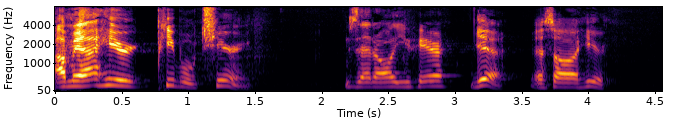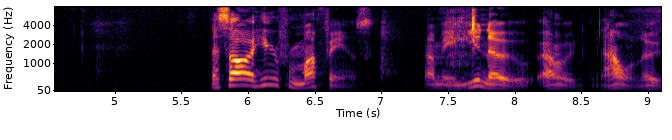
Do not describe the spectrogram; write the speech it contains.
I mean, I hear people cheering. Is that all you hear? Yeah, that's all I hear. That's all I hear from my fans. I mean, you know, I don't, I don't know.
